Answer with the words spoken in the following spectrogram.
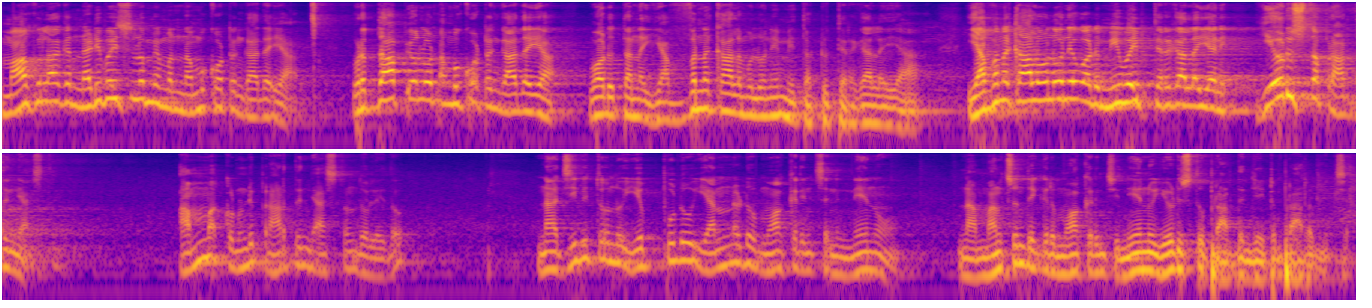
మాకులాగా నడి వయసులో మిమ్మల్ని నమ్ముకోవటం కాదయ్యా. వృద్ధాప్యంలో నమ్ముకోవటం కాదయ్యా. వాడు తన యవ్వన కాలంలోనే మీ తట్టు తిరగాలయ్యా. యవన కాలంలోనే వాడు మీ వైపు తిరగాలయ్యా అని ఏడుస్తా ప్రార్థన చేస్తాను అమ్మ అక్కడుండి ప్రార్థన చేస్తుందో లేదో నా జీవితంలో ఎప్పుడు ఎన్నడూ మోకరించని నేను నా మంచం దగ్గర మోకరించి నేను ఏడుస్తూ ప్రార్థన చేయటం ప్రారంభించాను.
